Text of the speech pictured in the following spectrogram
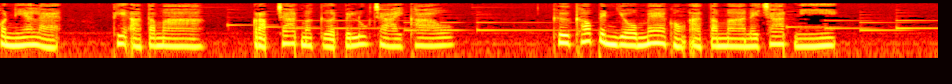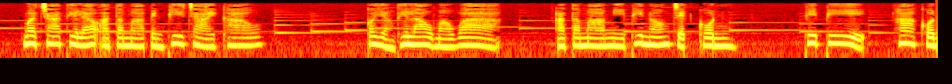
คนนี้แหละ ที่อาตมากลับชาติมาเกิดเป็นลูกชายเขา คือเขาเป็นโยมแม่ของอาตมาในชาตินี้ เมื่อชาติที่แล้วอาตมาเป็นพี่ชายเขา ก็อย่างที่เล่ามาว่า อาตมามีพี่น้องเจ็ดคน พี่ๆห้าคน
